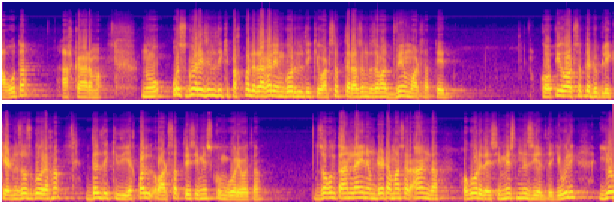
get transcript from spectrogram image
هغو ته اخکارم نو اوس ګورې زه دلته کې په خپل راغلی یم ګور دلته کې واتساپ ته راځم د زما دویم واتساپ دی کاپي واتساپ ته ډوپلیکیټ نو زه اوس ګوره دلته کې خپل واتساپ ته ایس ایم ایس کوم ګورې وته زه غلط انلاین هم ډیټا ما سره ان ده خو ګوره د اس ام اس نه زیل ته کې ولي یو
